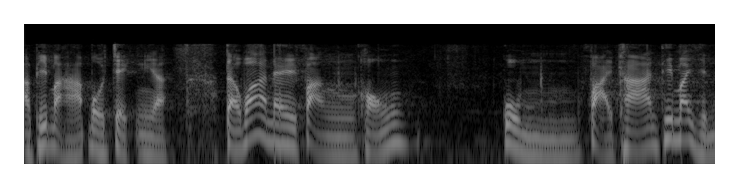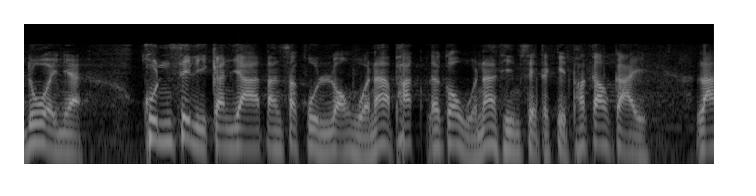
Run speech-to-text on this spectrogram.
อภิมหาโปรเจกต์เนี่ยแต่ว่าในฝั่งของกลุ่มฝ่ายค้านที่ไม่เห็นด้วยเนี่ย คุณสิริกัญญาตันสกุลรองหัวหน้าพักแล้วก็หัวหน้าทีมเศรษฐกิจพรรคก้าไกลล่า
